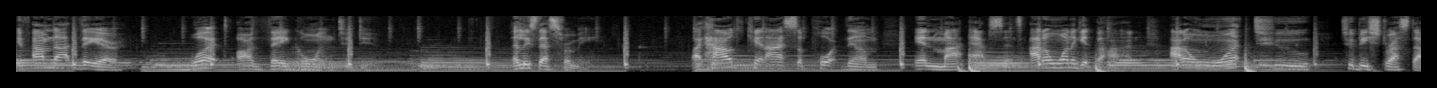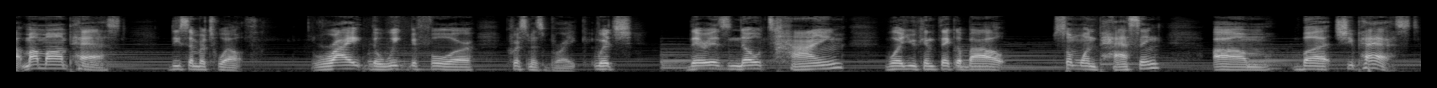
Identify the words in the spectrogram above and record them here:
if I'm not there, what are they going to do? At least that's for me. Like, how can I support them in my absence? I don't want to get behind. I don't want to to be stressed out. My mom passed December 12th, right the week before Christmas break, which there is no time where you can think about someone passing. Um, but she passed.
